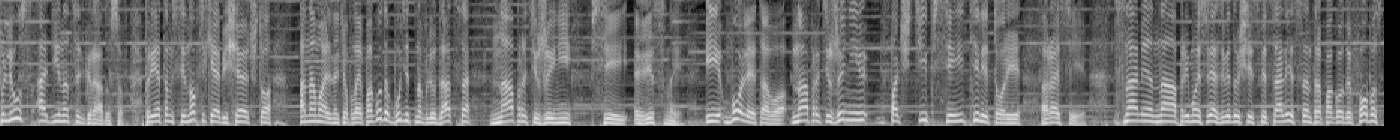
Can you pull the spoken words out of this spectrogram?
плюс 11 градусов. При этом синоптики обещают, что аномально теплая погода будет наблюдаться на протяжении всей весны. И более того, на протяжении почти всей территории России. С нами на прямой связи ведущий специалист Центра погоды ФОБОС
